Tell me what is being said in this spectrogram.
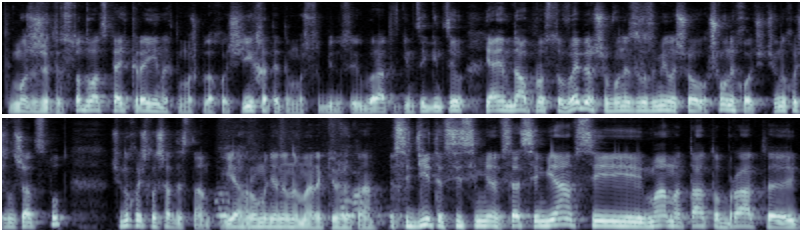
Ти можеш жити в 125 країнах, ти можеш куди хочеш їхати, ти можеш собі, собі вибирати в кінці кінців. Я їм дав просто вибір, щоб вони зрозуміли, що, що вони хочуть. Чи вони хочуть лишатися тут, чи вони хочуть лишатись там. Я громадянин Америки вже там. Всі діти, всі сім'я, вся сім'я, всі мама, тато, брат, е,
